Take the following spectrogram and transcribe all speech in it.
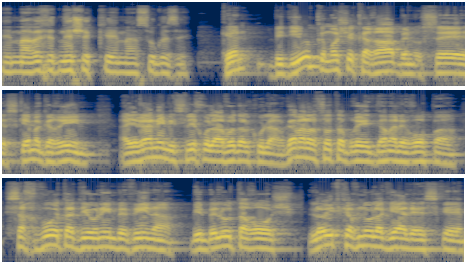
אה, מערכת נשק מהסוג הזה. כן, בדיוק כמו שקרה בנושא הסכם הגרעין, האיראנים הצליחו לעבוד על כולם, גם על ארה"ב, גם על אירופה, סחבו את הדיונים בווינה, בלבלו את הראש, לא התכוונו להגיע להסכם,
